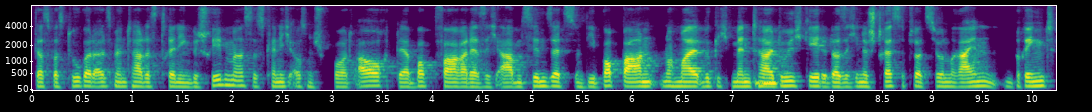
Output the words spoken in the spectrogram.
das, was du gerade als mentales Training beschrieben hast, das kenne ich aus dem Sport auch. Der Bobfahrer, der sich abends hinsetzt und die Bobbahn nochmal wirklich mental mhm. durchgeht oder sich in eine Stresssituation reinbringt.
